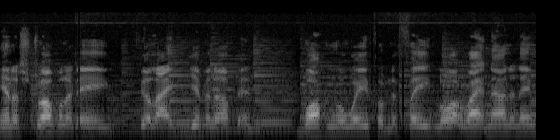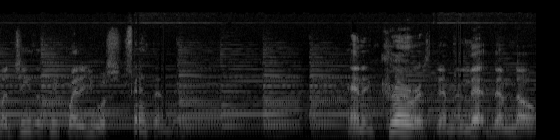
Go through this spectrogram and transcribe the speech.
in a struggle and they feel like giving up and walking away from the faith, Lord, right now in the name of Jesus, we pray that you will strengthen them and encourage them and let them know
